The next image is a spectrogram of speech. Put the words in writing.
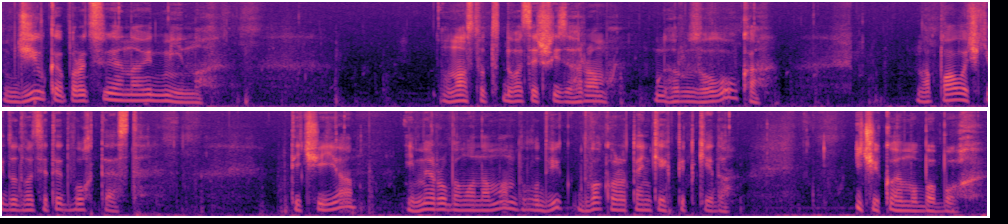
Бджілка працює на відмінно. У нас тут 26 грам грузголовка на палочки до 22 тест. Течія, і ми робимо на мандулу дві, два коротеньких підкида. І чекаємо бабах.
